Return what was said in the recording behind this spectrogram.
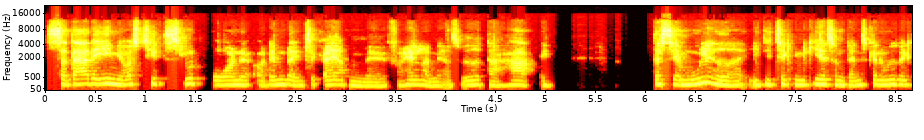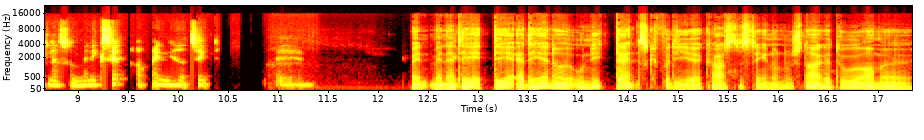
så der er det egentlig også tit slutbrugerne og dem, der integrerer dem med forhandlerne osv., der har en, der ser muligheder i de teknologier, som danskerne udvikler, som man ikke selv oprindeligt havde tænkt. Øhm. Men, men er, det, det, er det her noget unikt dansk? Fordi, øh, Carsten Steno, nu snakkede du om, øh,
